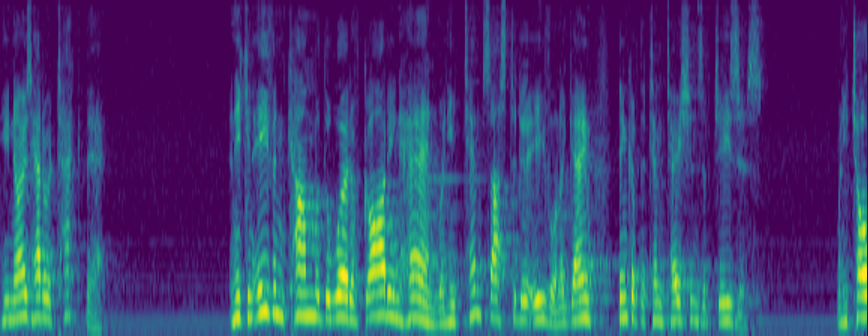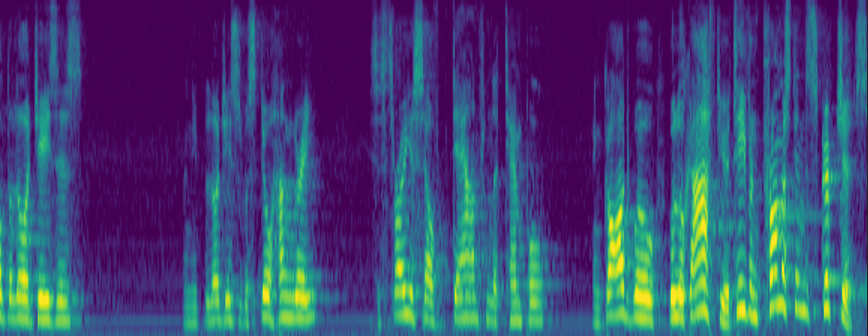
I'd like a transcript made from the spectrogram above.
He knows how to attack there. And he can even come with the word of God in hand when he tempts us to do evil. And again, think of the temptations of Jesus. When he told the Lord Jesus, when the Lord Jesus was still hungry, He says, throw yourself down from the temple and God will, will look after you. It's even promised in the scriptures.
